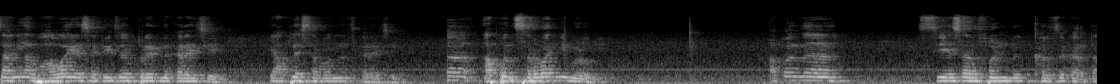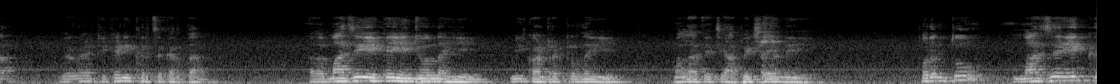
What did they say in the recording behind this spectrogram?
चांगला व्हावा यासाठी जर प्रयत्न करायचे ते आपल्या सर्वांनाच करायचे. आपण सर्वांनी मिळून आपण सी एस आर फंड खर्च करता वेगवेगळ्या ठिकाणी खर्च करता. माझे एकही एन जी ओ नाही आहे मी कॉन्ट्रॅक्टर नाही आहे मला त्याची अपेक्षाही नाही आहे परंतु माझं एक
